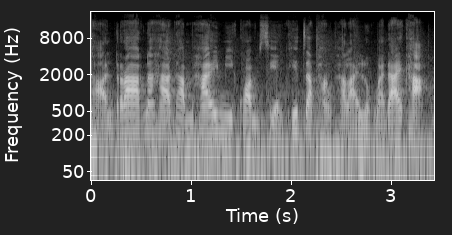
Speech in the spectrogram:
ฐานรากนะคะทำให้มีความเสี่ยงที่จะพังทลายลงมาได้ค่ะ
